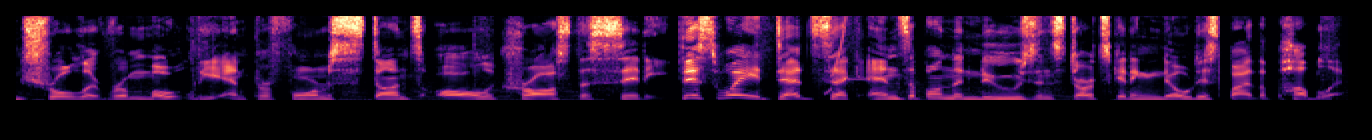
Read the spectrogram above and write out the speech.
control it remotely and perform stunts all across the city. This way, DedSec ends up on the news and starts getting noticed by the public.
